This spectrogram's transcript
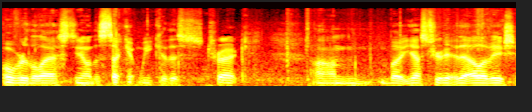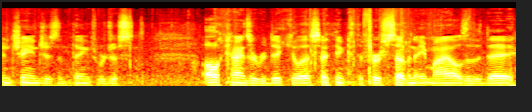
over the last, you know, the second week of this trek. Um, but yesterday the elevation changes and things were just all kinds of ridiculous. I think the first seven, eight miles of the day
